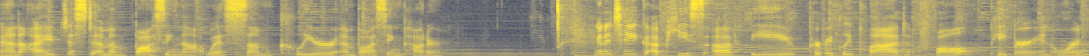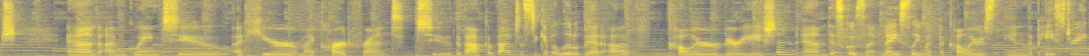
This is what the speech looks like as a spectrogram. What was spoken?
And I just am embossing that with some clear embossing powder. I'm going to take a piece of the Perfectly Plaid Fall paper in orange and I'm going to adhere my card front to the back of that just to give a little bit of color variation and this goes nicely with the colors in the pastry.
